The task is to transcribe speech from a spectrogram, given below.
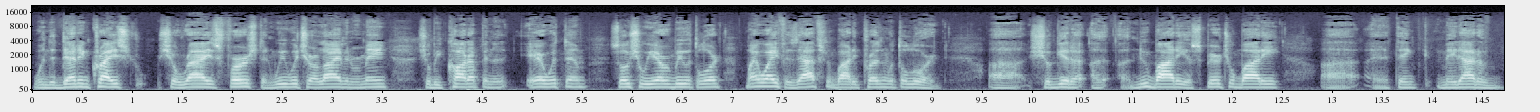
when the dead in Christ shall rise first, and we which are alive and remain shall be caught up in the air with them, so shall we ever be with the Lord. My wife is absent body, present with the Lord. Uh, she'll get a, a, a new body, a spiritual body uh, I think made out of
